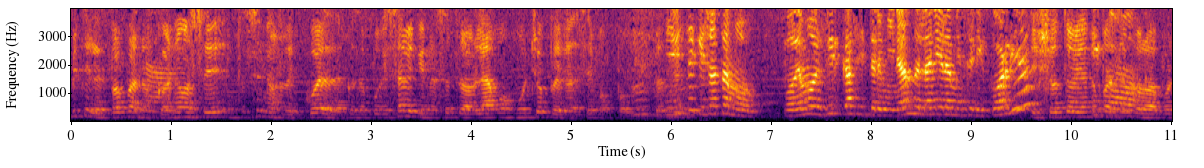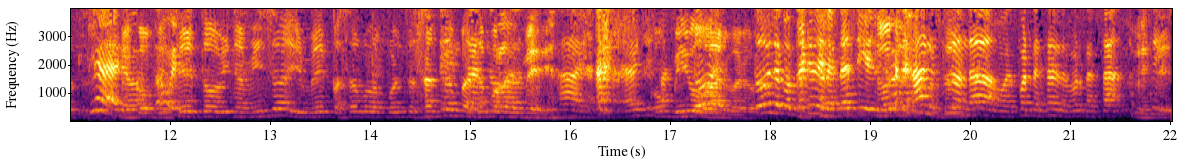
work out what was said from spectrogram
Viste que el Papa nos conoce, entonces nos recuerda cosas, porque sabe que nosotros hablamos mucho, pero hacemos poco. Entonces, Y viste que ya estamos, podemos decir, casi terminando el año de la misericordia. y yo todavía no pasé como- por la puerta. Claro, Me confesé, bueno. todo vine a misa y en vez de pasar por la puerta santa, Eh, pasé por la del medio. Ay, a veces Un vivo todo, bárbaro. todo lo contrario de la Nati y el Ah, nosotros andábamos de puerta en santa, de puerta en santa. Sí.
